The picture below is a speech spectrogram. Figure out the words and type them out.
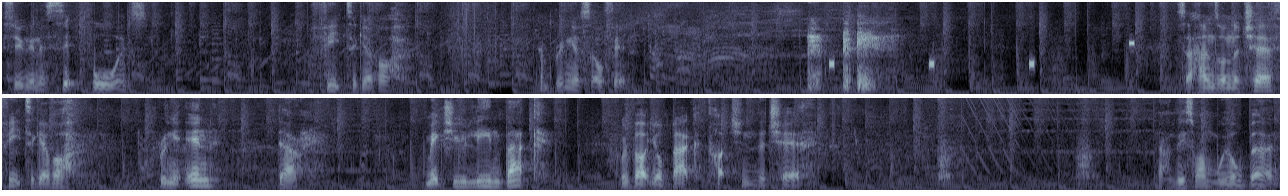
So you're gonna sit forwards, feet together, and bring yourself in. so hands on the chair, feet together, bring it in, down. Make sure you lean back without your back touching the chair. Now this one will burn,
